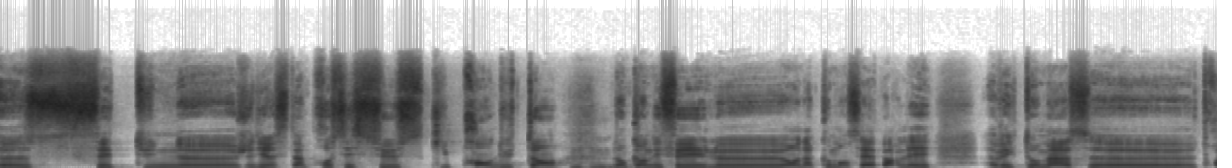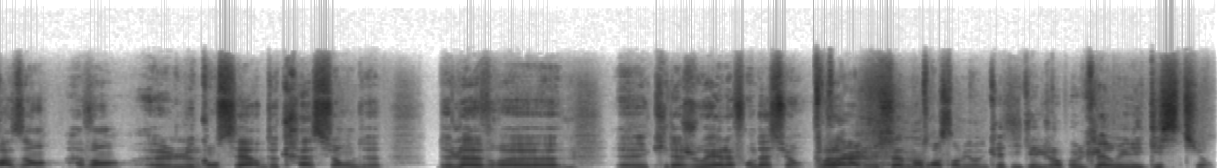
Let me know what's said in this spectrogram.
Euh, c'est une, euh, je dirais, c'est un processus qui prend du temps. Donc en effet, le, on a commencé à parler avec Thomas euh, trois ans avant le concert de création de, de l'œuvre euh, qu'il a jouée à la Fondation. Voilà. nous sommes dans 300 millions de critiques avec Jean-Paul Clavry. Les questions.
